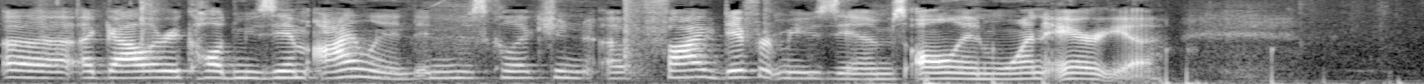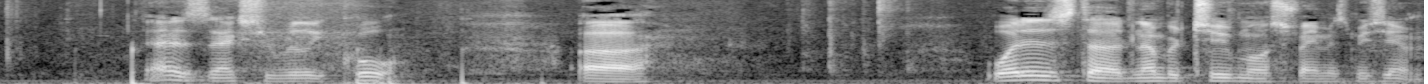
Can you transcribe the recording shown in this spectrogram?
uh, a gallery called Museum Island, and it's a collection of five different museums all in one area. That is actually really cool. Uh, what is the number two most famous museum?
